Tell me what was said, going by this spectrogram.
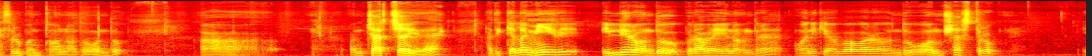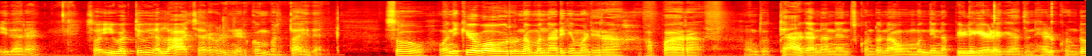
ಹೆಸರು ಬಂತು ಅನ್ನೋದು ಒಂದು ಒಂದು ಚರ್ಚೆ ಇದೆ. ಅದಕ್ಕೆಲ್ಲ ಮೀರಿ ಇಲ್ಲಿರೋ ಒಂದು ಪುರಾವೆ ಏನು ಅಂದರೆ ಒನಕೆ ಒಬ್ಬವರ ಒಂದು ವಂಶಸ್ಥರು ಇದ್ದಾರೆ. ಸೊ ಇವತ್ತಿಗೂ ಎಲ್ಲ ಆಚಾರಗಳು ನಡ್ಕೊಂಡು ಬರ್ತಾ ಇದೆ. ಸೊ ಒನಕೆ ಅವರು ನಮ್ಮನ್ನು ಅಡುಗೆ ಮಾಡಿರೋ ಅಪಾರ ಒಂದು ತ್ಯಾಗನ ನೆನೆಸ್ಕೊಂಡು ನಾವು ಮುಂದಿನ ಪೀಳಿಗೆಗಳಿಗೆ ಅದನ್ನು ಹೇಳಿಕೊಂಡು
